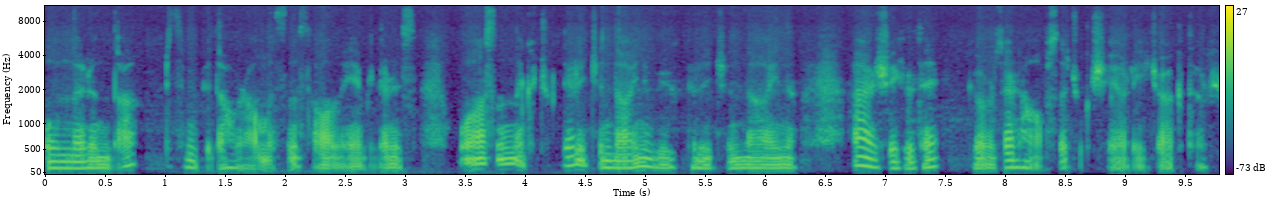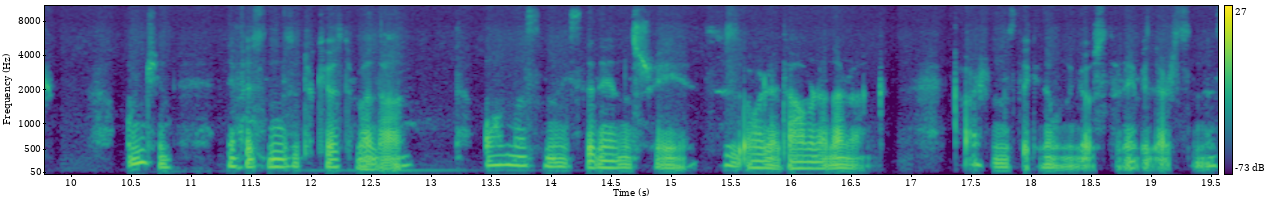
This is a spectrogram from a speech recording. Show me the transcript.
onların da bizim gibi davranmasını sağlayabiliriz. Bu aslında küçükler için de aynı, büyükler için de aynı. Her şekilde görsel hafıza çok işe yarayacaktır. Onun için nefesinizi tüketmeden olmasını istediğiniz şeyi siz öyle davranarak karşınızdakine bunu gösterebilirsiniz.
